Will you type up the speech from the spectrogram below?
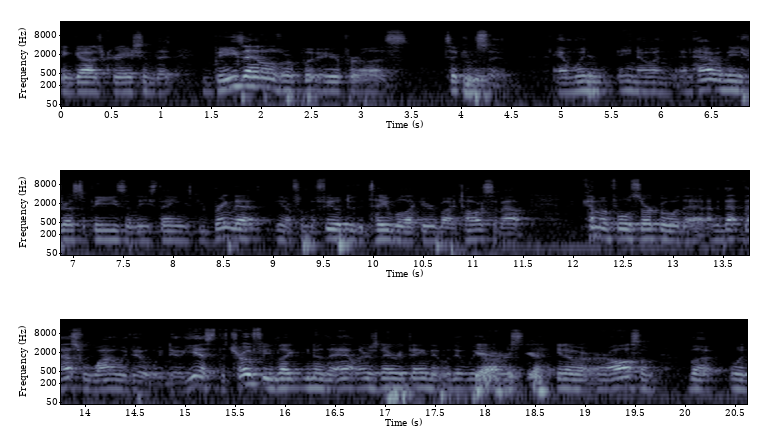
in God's creation that these animals were put here for us to mm-hmm. consume. Mm-hmm. And when you know, and, and having these recipes and these things, you bring that you know from the field to the table, like everybody talks about. Coming full circle with that, I mean that that's why we do what we do. Yes, the trophy, like you know, the antlers and everything that, that we yeah, are, yeah. you know, are, are awesome. But when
